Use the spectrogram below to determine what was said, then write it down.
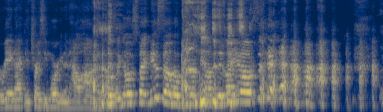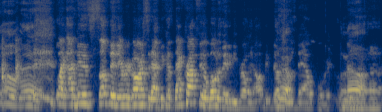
Reenacting Tracy Morgan and How High. And I was like, you don't expect me to sell no peanuts or something. Like, you know what I'm saying? Oh man. like I did something in regards to that because that crop field motivated me, bro, and don't think Belcher Yeah. was down for it. So, No. uh,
